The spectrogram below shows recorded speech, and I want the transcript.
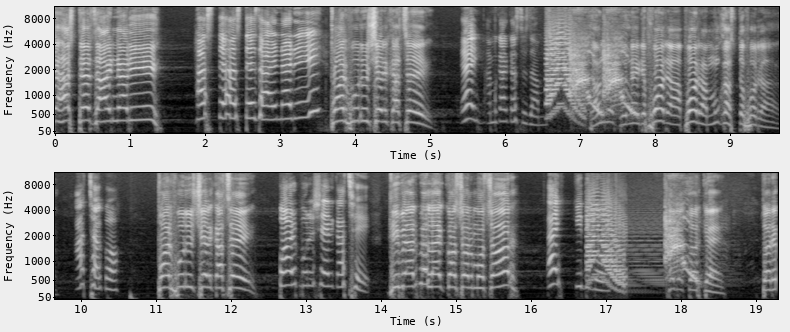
হাসতে হাসতে যায় নারী। হাসতে হাসতে যায় না রে পর পুরুষের কাছে। এই আমি কার কাছে যাম? তাহলে ফোনে এটা পড়া পড়া মুখস্থ পড়া। আচ্ছা ক। পর পুরুষের কাছে। পর পুরুষের কাছে। দিবার বেলায় কসর মচর এই কি দিব? হেরে তোর কে তোরে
